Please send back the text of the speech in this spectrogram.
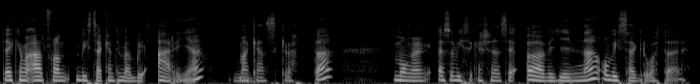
Det kan vara allt från, vissa kan till och med bli arga, man Mm. kan skratta, många, alltså vissa kan känna sig övergivna och vissa gråter.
